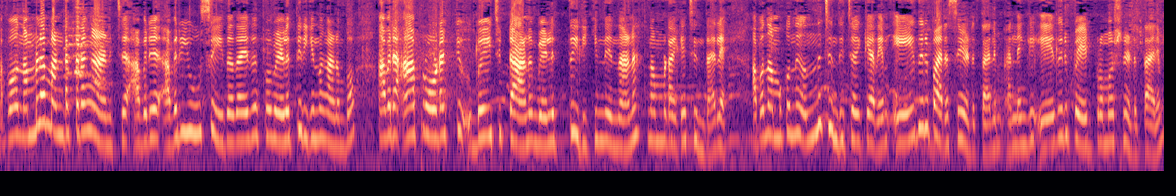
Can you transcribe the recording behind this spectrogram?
അപ്പോൾ നമ്മൾ മണ്ടത്തരം കാണിച്ച് അവർ അവർ യൂസ് ചെയ്ത് അതായത് ഇപ്പോൾ വെളുത്തിരിക്കുന്ന കാണുമ്പോൾ അവർ ആ പ്രോഡക്റ്റ് ഉപയോഗിച്ചിട്ടാണ് വെളുത്തിരിക്കുന്നതെന്നാണ് നമ്മുടെയൊക്കെ ചിന്ത അല്ലെ? അപ്പൊ നമുക്കൊന്ന് ഒന്ന് ചിന്തിച്ചൊക്കെ അറിയാം ഏതൊരു പരസ്യം എടുത്താലും അല്ലെങ്കിൽ ഏതൊരു പെയ്ഡ് പ്രൊമോഷൻ എടുത്താലും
